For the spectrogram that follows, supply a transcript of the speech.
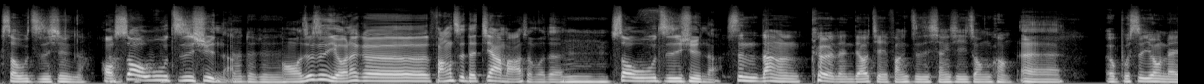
售屋资讯啊？哦，售屋资讯啊？对对对对。哦，就是有那个房子的价码什么的。嗯，售屋资讯啊，是让客人了解房子的详细状况。嗯，而不是用来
